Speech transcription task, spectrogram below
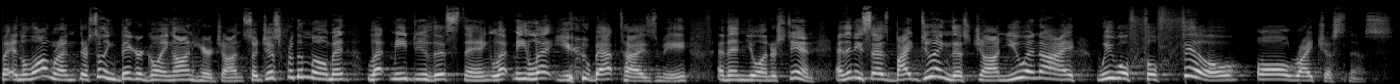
but in the long run, there's something bigger going on here, John. So just for the moment, let me do this thing. Let me let you baptize me, and then you'll understand. And then he says, by doing this, John, you and I, we will fulfill all righteousness.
